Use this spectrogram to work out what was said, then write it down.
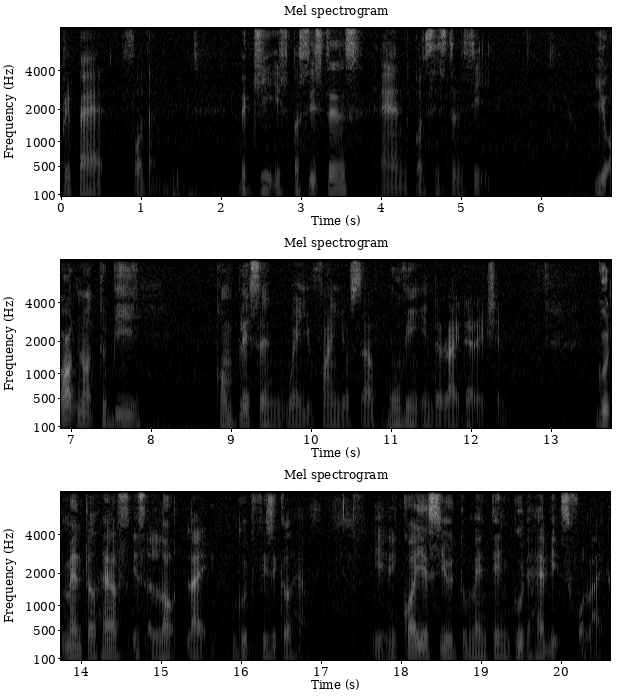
prepared for them. The key is persistence and consistency. You ought not to be complacent when you find yourself moving in the right direction. Good mental health is a lot like good physical health. It requires you to maintain good habits for life.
